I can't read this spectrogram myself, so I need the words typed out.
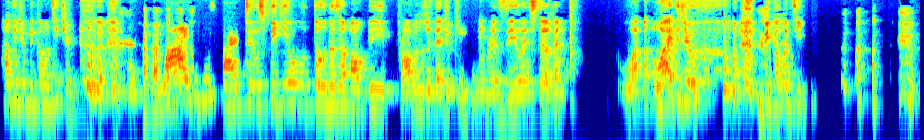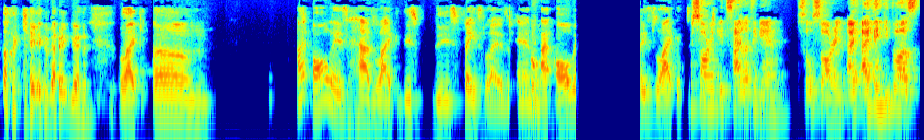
how did you become a teacher? Why did you start to speak? You told us about the problems with education in Brazil and stuff, and why, why did you become a teacher? okay, very good. Like, um, I always had like this this faceless, and oh. I always like it. sorry, it's silent again. So sorry. I I think it was.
